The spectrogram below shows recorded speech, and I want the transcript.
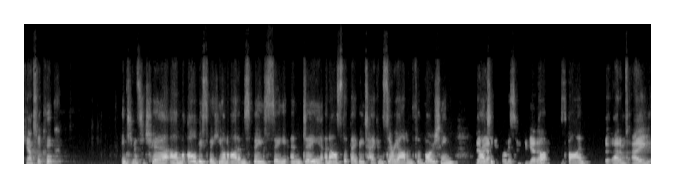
Councillor Cook. Thank you, Mr. Chair. Um, I'll be speaking on items B, C, and D and ask that they be taken seriatim for voting. Uh, together is- Together. It's fine. So items A,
